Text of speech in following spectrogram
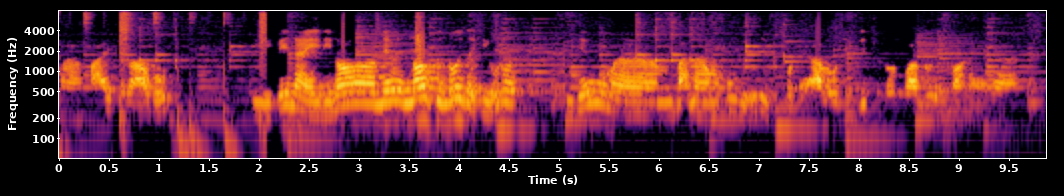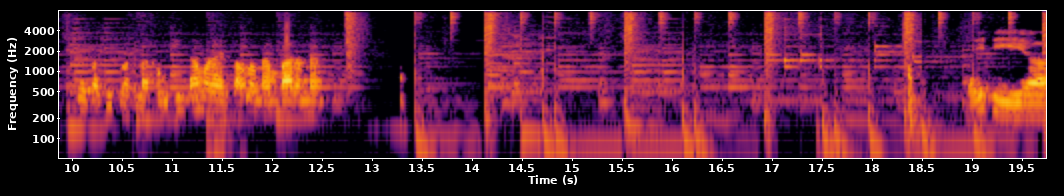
và phải cho ra ao bốn. Thì cái này thì nó nếu nó tương đối dễ hiểu thôi thì nếu như mà bạn nào mà không hiểu thì có thể alo trực tiếp cho tôi qua số điện thoại à, số điện thoại kỹ thuật là 0982 655 355 đấy thì uh,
